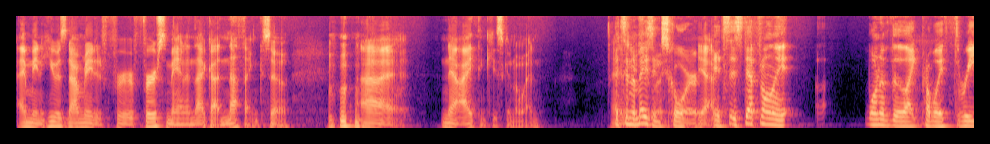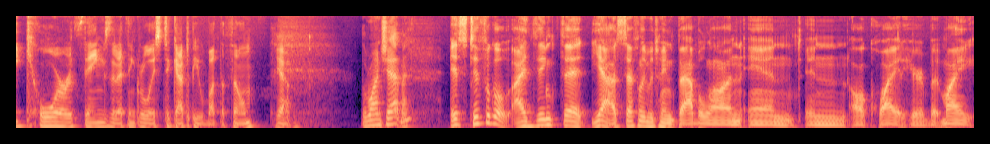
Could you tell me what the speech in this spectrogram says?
I mean, he was nominated for First Man, and that got nothing. So, uh, no, I think he's going to win. I It's an amazing score. Yeah, It's it's definitely one of the like probably three core things that I think really stick out to people about the film. yeah. LaRon Chapman. It's difficult. I think that yeah, it's definitely between Babylon and and All Quiet here. But my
